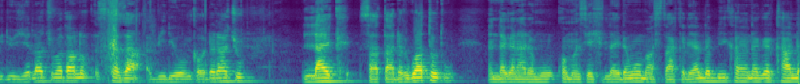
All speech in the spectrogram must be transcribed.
ቪዲዮ ይዤላችሁ እመጣለሁ። እስከዛ ቪዲዮውን ከወደዳችሁ like ሳታደርጉ አትወጡ እንደገና ደግሞ comment section ላይ ደግሞ ማስተካከል ያለብኝ ነገር ካለ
